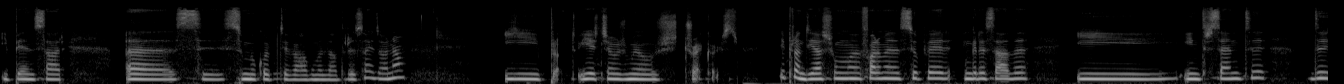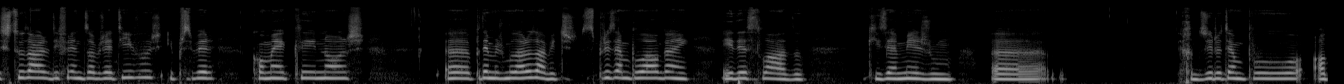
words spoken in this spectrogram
e pensar uh, se, se o meu corpo teve algumas alterações ou não. E pronto, e estes são os meus trackers. E pronto, e acho uma forma super engraçada e interessante de estudar diferentes objetivos e perceber como é que nós uh, podemos mudar os hábitos. Se, por exemplo, alguém aí desse lado quiser mesmo uh, reduzir o tempo ao,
